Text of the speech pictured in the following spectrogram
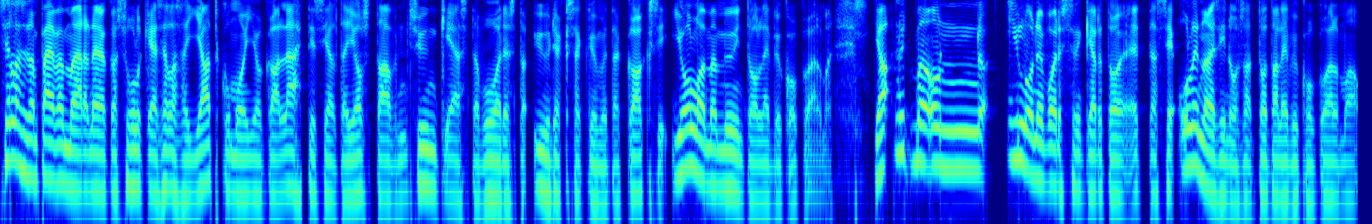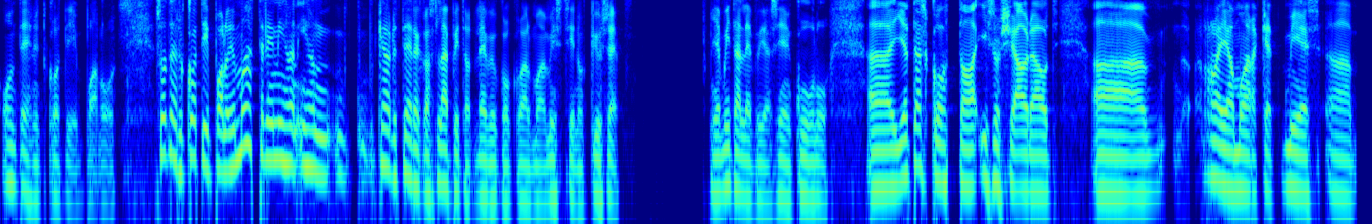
sellaisena päivämääränä, joka sulkee sellaisen jatkumon, joka lähti sieltä jostain synkiästä vuodesta 1992, jolloin mä myin tuon levykokoelman. Ja nyt mä on iloinen voidessani kertoa, että se olennaisin osa tuota levykokoelmaa on tehnyt kotiinpaluun. Se on tehnyt kotiinpaluun ja mä ajattelin ihan, ihan käydä teidän kanssa läpi tuota levykokoelmaa, mistä siinä on kyse ja mitä levyjä siihen kuuluu. ja tässä kohtaa iso shoutout uh, Raja Market mies uh,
